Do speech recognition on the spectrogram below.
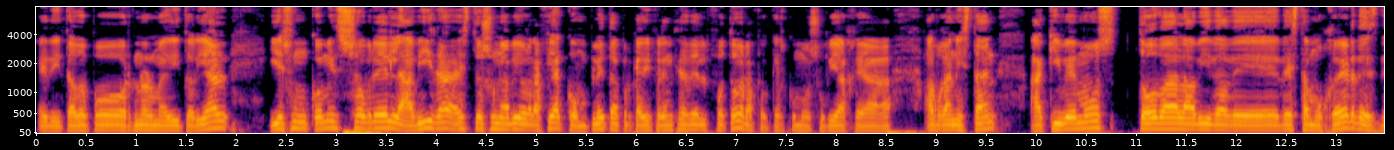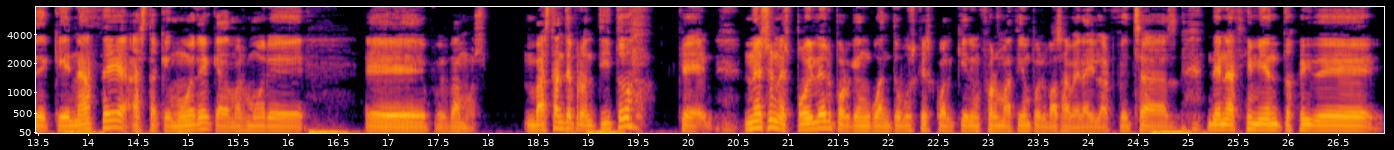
editado por Norma Editorial, y es un cómic sobre la vida, esto es una biografía completa, porque a diferencia del fotógrafo, que es como su viaje a Afganistán, aquí vemos toda la vida de, esta mujer, desde que nace hasta que muere, que además muere, eh, pues vamos, bastante prontito, que no es un spoiler porque en cuanto busques cualquier información pues vas a ver ahí las fechas de nacimiento y de,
